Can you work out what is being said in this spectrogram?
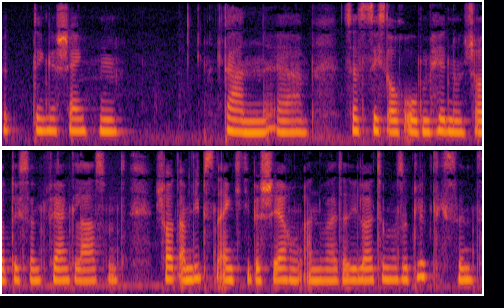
mit den Geschenken, dann äh, setzt sich auch oben hin und schaut durch sein Fernglas und schaut am liebsten eigentlich die Bescherung an, weil da die Leute immer so glücklich sind.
